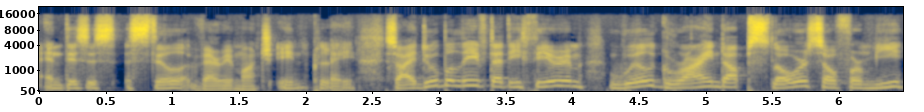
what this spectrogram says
and this is still very much in play. So I do believe that Ethereum will grind up slower. So for me,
